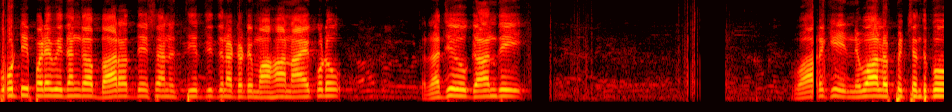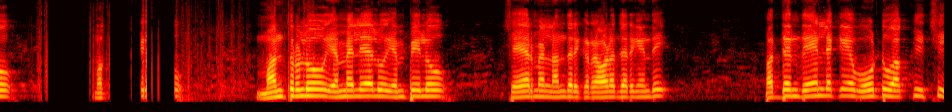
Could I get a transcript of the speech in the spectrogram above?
పోటీ పడే విధంగా భారతదేశాన్ని తీర్చిదిద్దినటువంటి మహానాయకుడు రాజీవ్ గాంధీ వారికి నివాళులర్పించేందుకు మంత్రులు ఎమ్మెల్యేలు ఎంపీలు చైర్మన్లు అందరికి రావడం జరిగింది. పద్దెనిమిది ఏళ్ళకే ఓటు హక్కు ఇచ్చి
